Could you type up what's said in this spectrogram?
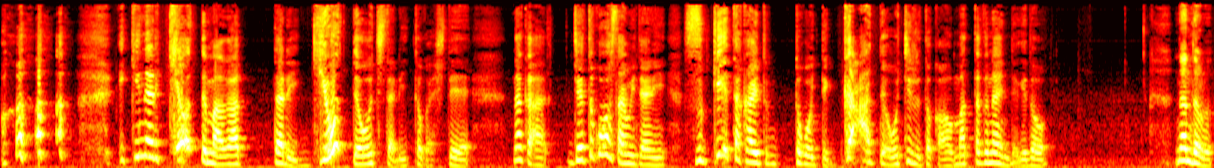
いきなりキュッて曲がったり、ギュッて落ちたりとかして、なんか、ジェットコースターみたいに、すっげえ高いとこ行ってガーって落ちるとかは全くないんだけど、なんだろう、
